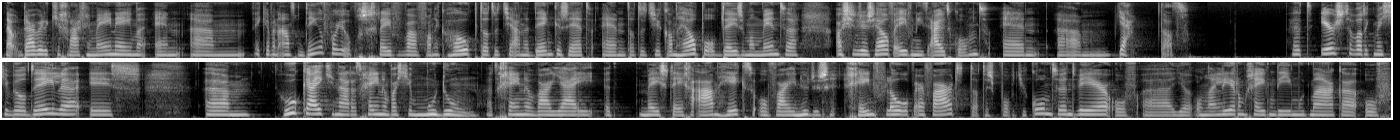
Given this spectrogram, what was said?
Nou, daar wil ik je graag in meenemen. En um, ik heb een aantal dingen voor je opgeschreven waarvan ik hoop dat het je aan het denken zet en dat het je kan helpen op deze momenten als je er zelf even niet uitkomt. En um, ja, dat. Het eerste wat ik met je wil delen is um, hoe kijk je naar hetgene wat je moet doen? Hetgene waar jij het meest tegenaan hikt of waar je nu dus geen flow op ervaart. Dat is bijvoorbeeld je content weer of uh, je online leeromgeving die je moet maken of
